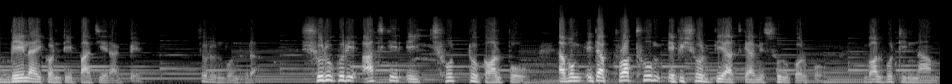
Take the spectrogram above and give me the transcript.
বেল আইকনটি বাজিয়ে রাখবেন। চলুন বন্ধুরা। শুরু করি আজকের এই ছোট্ট গল্প এবং এটা প্রথম এপিসোড দিয়ে আজকে আমি শুরু করব। গল্পটির নাম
